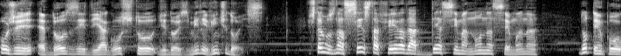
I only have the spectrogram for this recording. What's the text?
Hoje é 12 de agosto de 2022. Estamos na sexta-feira da 19 semana do Tempo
